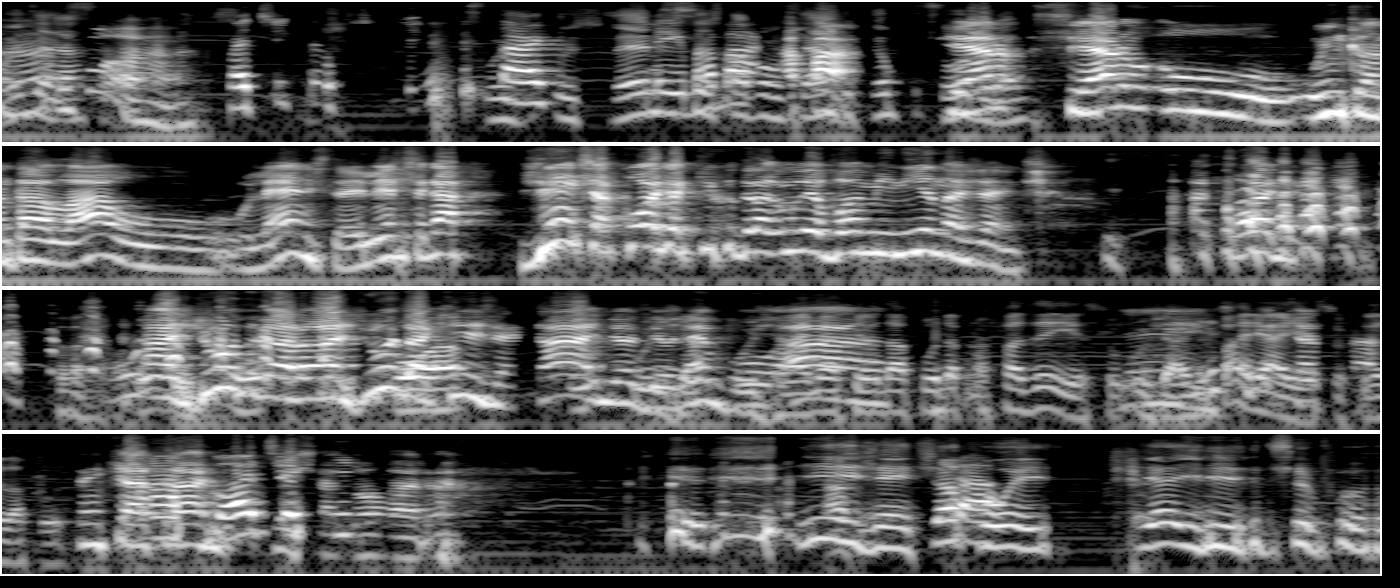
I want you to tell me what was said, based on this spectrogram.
Pois é. Porra. Mas tinha que ter Stark. Os, os Lannisters estavam certos o tempo se todo. Era, né? Se era o, o encantado lá, o, o Lannister, ele ia chegar. Gente, acorde aqui que o dragão levou a menina, gente. Acorde. ajuda, garoto, ajuda Boa. aqui, gente. Ai, meu Deus, o levou. O Jaime é filho da puta pra fazer isso. Gente, o Jaime faria isso, filho da puta. Tem que ir atrás Acorde aqui. agora. Ih, gente, já tá. foi. E aí, tipo.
